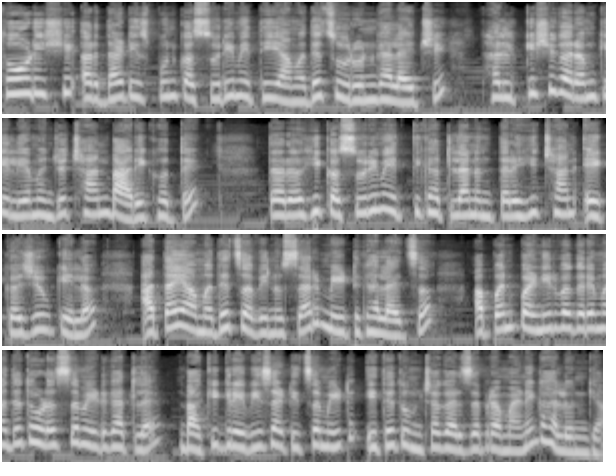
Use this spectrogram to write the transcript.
थोडीशी अर्धा टीस्पून कसुरी मेथी यामध्ये चुरून घालायची. हलकीशी गरम केली आहे म्हणजे छान बारीक होते. तर ही कसुरी मेथी घातल्यानंतरही छान एकजीव केलं. आता यामध्ये चवीनुसार मीठ घालायचं. आपण पनीर वगैरेमध्ये थोडंसं मीठ घातलं आहे बाकी ग्रेव्हीसाठीचं मीठ इथे तुमच्या गरजेप्रमाणे घालून घ्या.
